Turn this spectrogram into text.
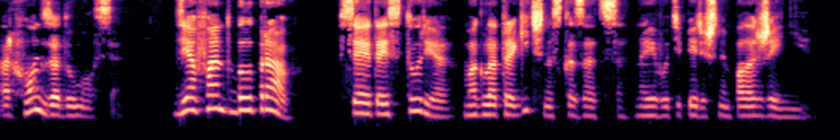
Архон задумался. Диафант был прав. Вся эта история могла трагично сказаться на его теперешнем положении.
